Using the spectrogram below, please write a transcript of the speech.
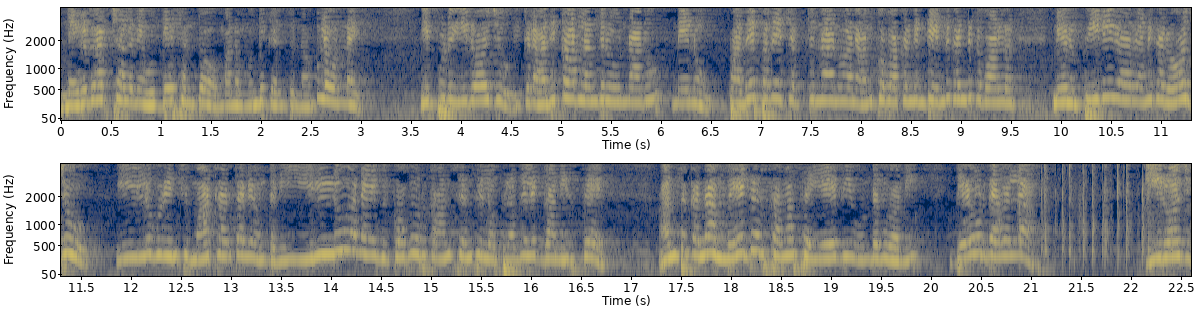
నెరవేర్చాలనే ఉద్దేశంతో మనం ముందుకెళ్తున్నాం. ఉన్నాయి. ఇప్పుడు ఈ రోజు ఇక్కడ అధికారులందరూ ఉన్నారు. నేను పదే పదే చెప్తున్నాను అని అనుకోబాకండి. అంటే ఎందుకంటే వాళ్ళు నేను పీడీ గారు వెనక రోజు ఈ ఇల్లు గురించి మాట్లాడుతూనే ఉంటాను. ఈ ఇల్లు అనేవి కొవ్వూరు కాన్స్టిట్యున్సీలో ప్రజలకు కానీ ఇస్తే అంతకన్నా మేజర్ సమస్య ఏది ఉండదు అని దేవుడి దయవల్ల ఈ రోజు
